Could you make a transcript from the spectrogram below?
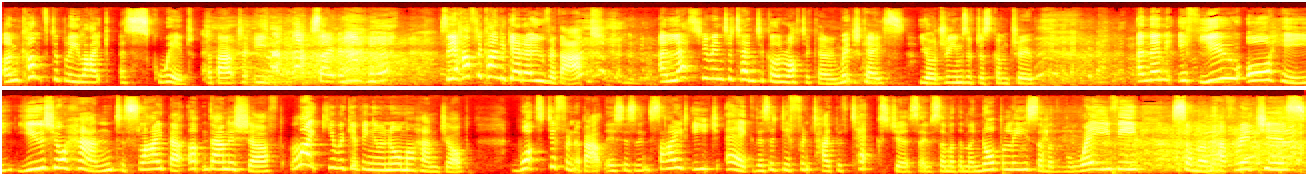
uncomfortably like a squid about to eat. So, so you have to kind of get over that, unless you're into tentacle erotica, in which case your dreams have just come true. And then if you or he use your hand to slide that up and down his shaft like you were giving him a normal hand job, what's different about this is inside each egg there's a different type of texture. So some of them are knobbly, some of them are wavy, some of them have ridges.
